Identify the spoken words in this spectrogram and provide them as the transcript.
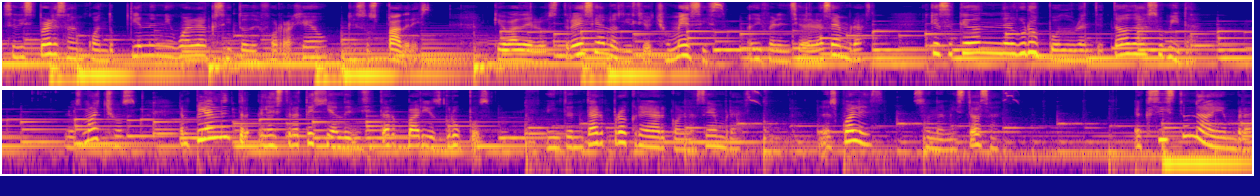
se dispersan cuando obtienen igual éxito de forrajeo que sus padres, que va de los 13 a los 18 meses, a diferencia de las hembras, que se quedan en el grupo durante toda su vida. Los machos emplean la estrategia de visitar varios grupos e intentar procrear con las hembras, las cuales son amistosas. Existe una hembra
